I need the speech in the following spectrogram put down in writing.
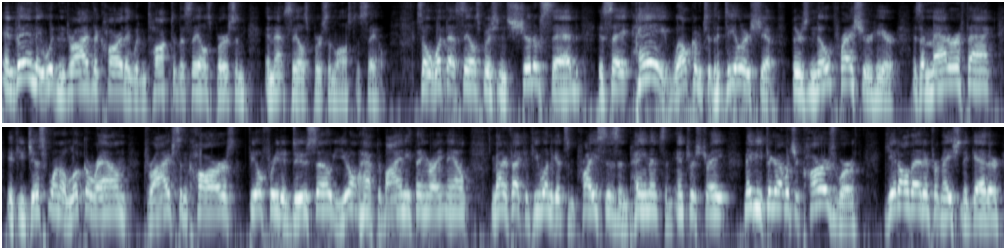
And then they wouldn't drive the car. They wouldn't talk to the salesperson. And that salesperson lost a sale. So what that salesperson should have said is say, Hey, welcome to the dealership. There's no pressure here. As a matter of fact, if you just want to look around, drive some cars, feel free to do so. You don't have to buy anything right now. Matter of fact, if you want to get some prices and payments, and interest rate. Maybe figure out what your car's worth, get all that information together,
